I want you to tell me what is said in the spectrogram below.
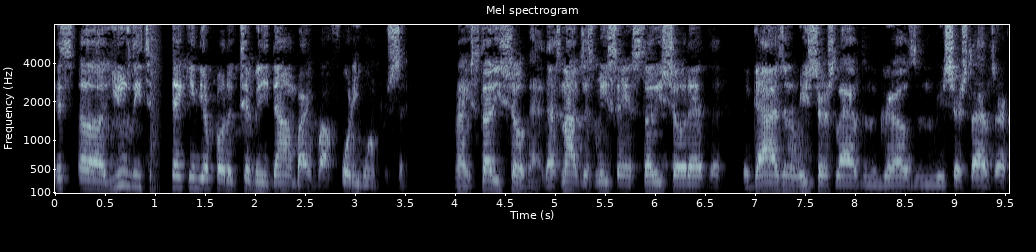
is uh, usually t- taking your productivity down by about 41%. Right? Studies show that. That's not just me saying studies show that. The, the guys in the research labs and the girls in the research labs are,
